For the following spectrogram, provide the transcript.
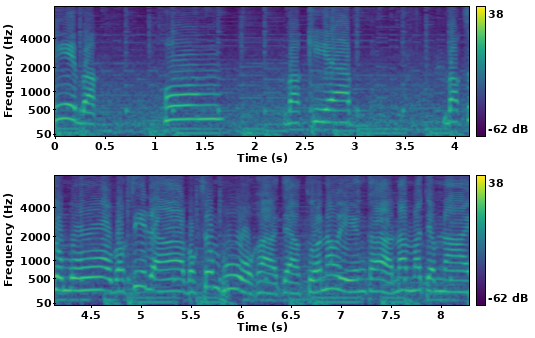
มีบักฮงบักเขียบ บักสมโอบักซีดา บักส้มพูค่ะ จากสวนเฮาเองค่ะนำมาจำหน่าย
